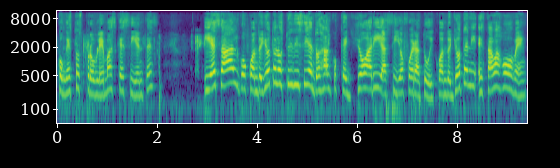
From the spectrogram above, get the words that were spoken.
con estos problemas que sientes. Y es algo, cuando yo te lo estoy diciendo, es algo que yo haría si yo fuera tú. Y cuando yo estaba joven,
